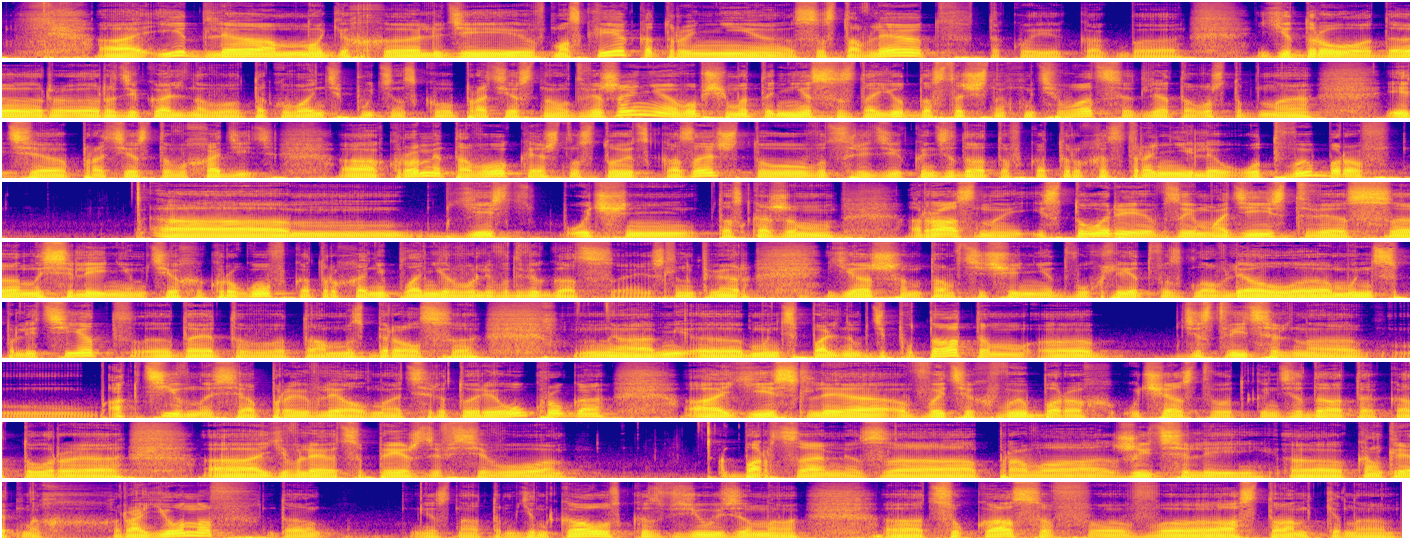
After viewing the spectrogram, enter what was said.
А, и для многих э, людей в Москве, которые не составляют такое как бы ядро да, радикального такого антипутинского протестного движения, в общем, это не создает достаточных мотиваций для того, чтобы на эти протесты выходить. А, кроме того, конечно, стоит сказать, что вот среди кандидатов, которых отстранили от выборов, есть очень, так скажем, разные истории взаимодействия с населением тех округов, в которых они планировали выдвигаться. Если, например, Яшин там в течение двух лет возглавлял э, муниципалитет, э, до этого там избирался э, муниципальным депутатом, действительно активно себя проявлял на территории округа. А если в этих выборах участвуют кандидаты, которые а, являются прежде всего борцами за права жителей а, конкретных районов, да, не знаю, там Янкаускас в Зюзино, Цукасов в Останкино,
